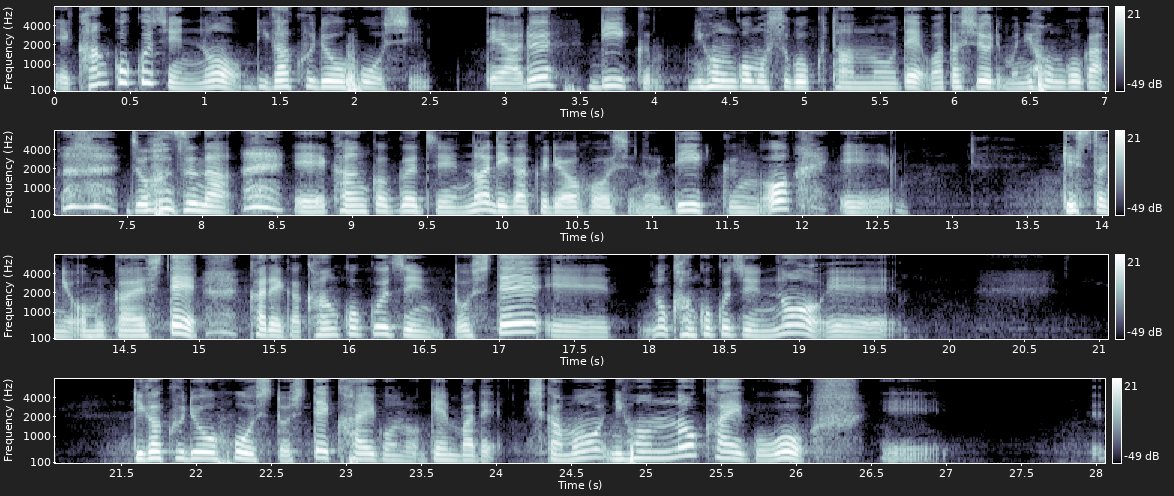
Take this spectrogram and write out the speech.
えー、韓国人の理学療法士であるリー君。日本語もすごく堪能で、私よりも日本語が 上手な、えー、韓国人の理学療法士のリー君を、えー、ゲストにお迎えして、彼が韓国人として、えー、の韓国人の、えー、理学療法士として介護の現場で、しかも日本の介護を、えー、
